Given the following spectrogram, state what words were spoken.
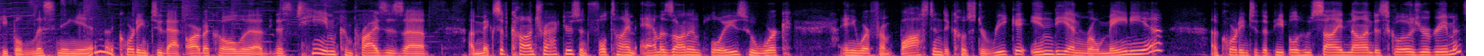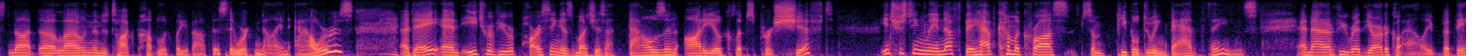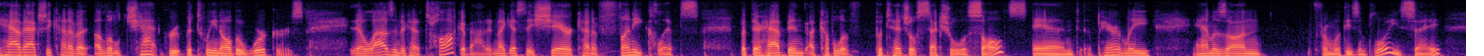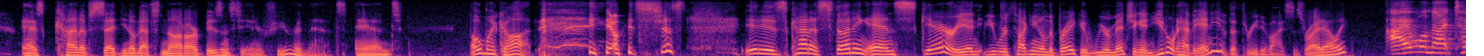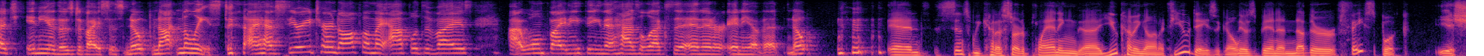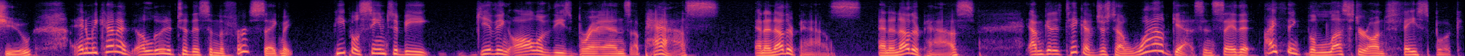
people listening in. According to that article, uh, this team comprises uh, a mix of contractors and full time Amazon employees who work anywhere from Boston to Costa Rica, India, and Romania according to the people who signed non disclosure agreements, not uh, allowing them to talk publicly about this. They work nine hours a day, and each reviewer parsing as much as a thousand audio clips per shift. Interestingly enough, they have come across some people doing bad things. And I don't know if you read the article, Allie, but they have actually kind of a, a little chat group between all the workers. It allows them to kind of talk about it. And I guess they share kind of funny clips. But there have been a couple of potential sexual assaults. And apparently, Amazon, from what these employees say, has kind of said, you know, that's not our business to interfere in that. And oh my God, you know, it's just, it is kind of stunning and scary. And you were talking on the break, and we were mentioning, and you don't have any of the three devices, right, Allie? I will not touch any of those devices. Nope, not in the least. I have Siri turned off on my Apple device. I won't buy anything that has Alexa in it or any of it. Nope. and since we kind of started planning uh, you coming on a few days ago, there's been another Facebook issue. And we kind of alluded to this in the first segment. People seem to be giving all of these brands a pass and another pass and another pass. I'm going to take a, just a wild guess and say that I think the luster on Facebook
